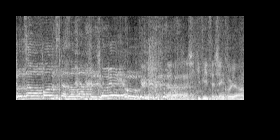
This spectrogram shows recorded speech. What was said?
To cała Polska zobaczy, człowieku! Zobacz, nasi kibice dziękują.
